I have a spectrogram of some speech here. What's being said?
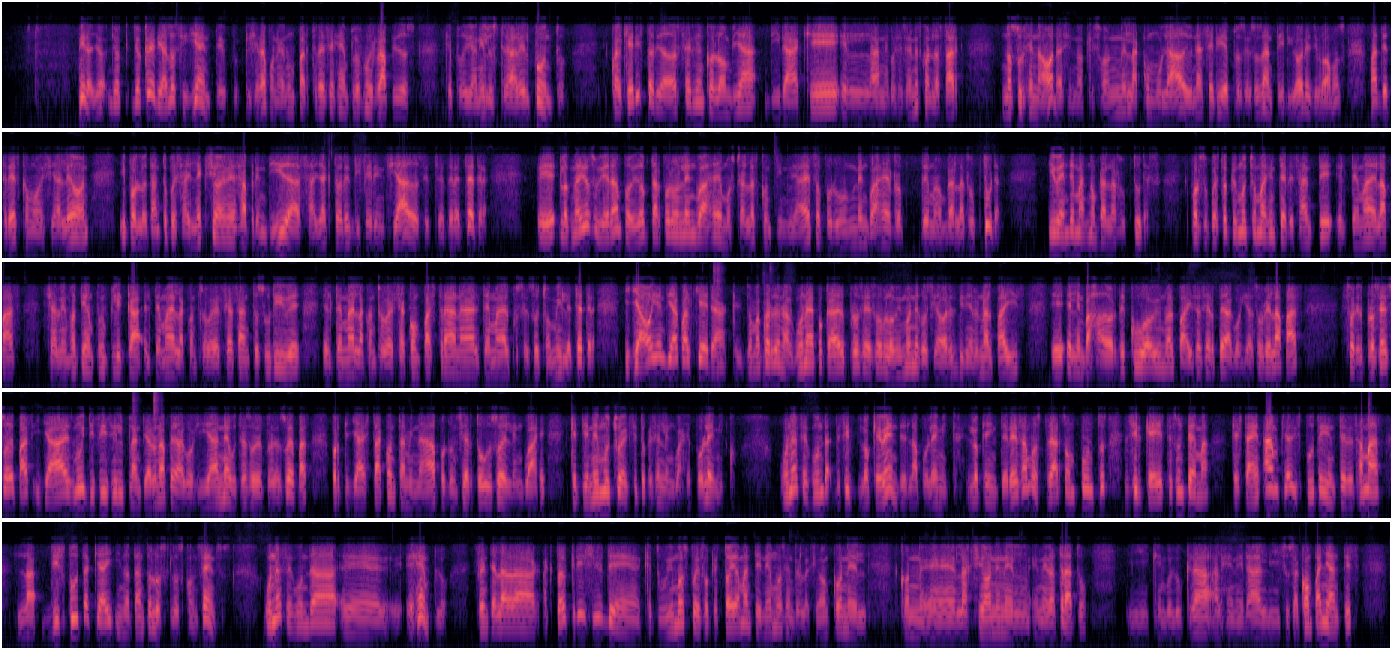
Mira, yo, yo, yo creería lo siguiente, quisiera poner un par, tres ejemplos muy rápidos que podrían ilustrar el punto. Cualquier historiador serio en Colombia dirá que las negociaciones con las FARC no surgen ahora, sino que son el acumulado de una serie de procesos anteriores, llevamos más de tres, como decía León, y por lo tanto pues hay lecciones aprendidas, hay actores diferenciados, etcétera, etcétera. Eh, los medios hubieran podido optar por un lenguaje de mostrar las continuidades o por un lenguaje de, de nombrar las rupturas, y vende más nombrar las rupturas. Por supuesto que es mucho más interesante el tema de la paz, si al mismo tiempo implica el tema de la controversia Santos Uribe, el tema de la controversia con Pastrana, el tema del proceso 8000, etcétera. Y ya hoy en día cualquiera, que yo me acuerdo en alguna época del proceso, los mismos negociadores vinieron al país, eh, el embajador de Cuba vino al país a hacer pedagogía sobre la paz, sobre el proceso de paz y ya es muy difícil plantear una pedagogía neutra sobre el proceso de paz porque ya está contaminada por un cierto uso del lenguaje que tiene mucho éxito, que es el lenguaje polémico. Una segunda, es decir, lo que vende es la polémica. Lo que interesa mostrar son puntos, es decir, que este es un tema que está en amplia disputa y interesa más la disputa que hay y no tanto los, los consensos. Una segunda eh, ejemplo, frente a la actual crisis de que tuvimos pues o que todavía mantenemos en relación con el con eh, la acción en el en el atrato y que involucra al general y sus acompañantes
